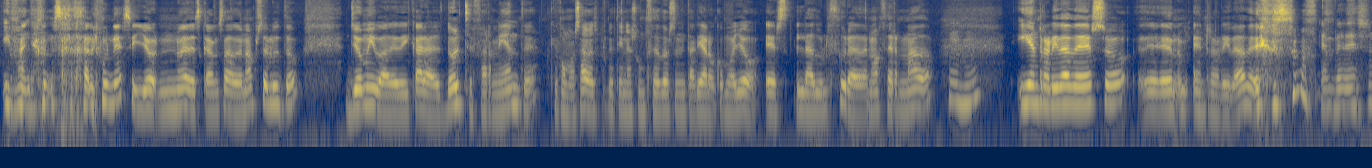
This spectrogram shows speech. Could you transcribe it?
Y mañana es jaja lunes y yo no he descansado en absoluto. Yo me iba a dedicar al dolce farniente, que como sabes, porque tienes un C2 en italiano como yo, es la dulzura de no hacer nada. Y en realidad de eso, eh, en, realidad de eso, En vez de eso,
